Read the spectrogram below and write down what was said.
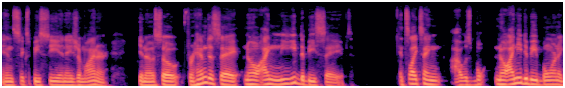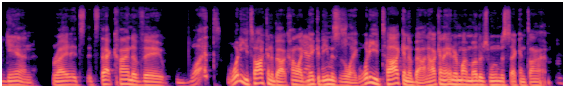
in 6 bc in asia minor you know? So for him to say no i need to be saved it's like saying i was born no i need to be born again right? It's it's that kind of a what? What are you talking about? Kind of like Yeah. nicodemus is like what are you talking about? How can i enter my mother's womb a second time? Mhm.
